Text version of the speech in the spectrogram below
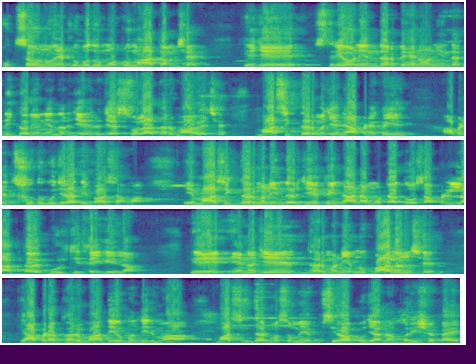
ઉત્સવનું એટલું બધું મોટું મહાત્મ છે કે જે સ્ત્રીઓની અંદર, બહેનોની અંદર, દીકરીઓની અંદર જે રજસ્વલા ધર્મ આવે છે, માસિક ધર્મ જેને આપણે કહીએ આપણે શુદ્ધ ગુજરાતી ભાષામાં. એ માસિક ધર્મની અંદર જે કંઈ નાના મોટા દોષ આપણને લાગતા હોય ભૂલથી થઈ ગયેલા, કે એના જે ધર્મ નિયમનું પાલન છે કે આપણા ઘરમાં, દેવ મંદિરમાં માસિક ધર્મ સમયે સેવા પૂજા ન કરી શકાય,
